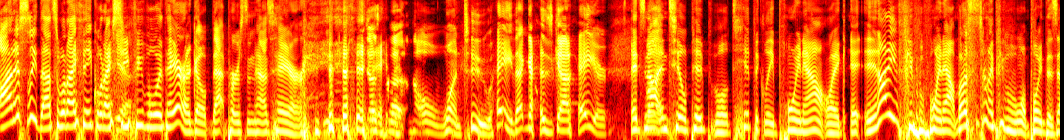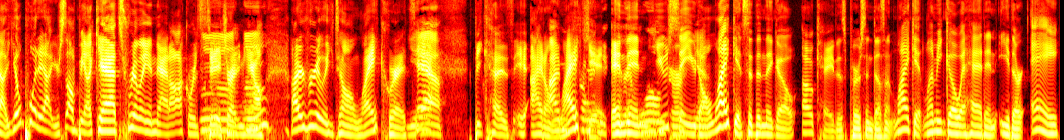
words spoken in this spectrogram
honestly that's what I think when I see Yeah. people with hair. I go, that person has hair. He does the, the old one, two. Hey, that guy's got hair. It's not until people typically point out, like, it, and not even people point out. Most of the time, people won't point this out. You'll point it out yourself, and be like, "Yeah, it's really in that awkward stage right now. Mhm. I really don't like where it's Yeah. at because it, I don't I'm like it." And get it then you say you yeah. don't like it, so then they go, "Okay, this person doesn't like it. Let me go ahead and either a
